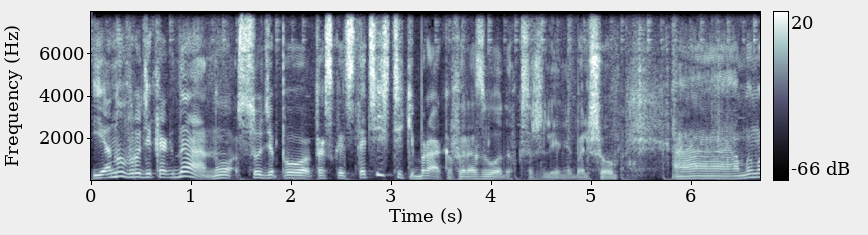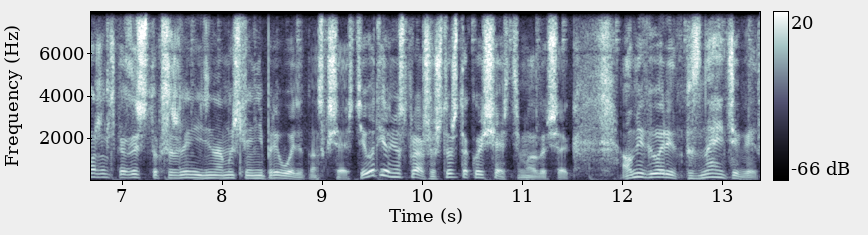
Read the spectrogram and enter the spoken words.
И оно вроде как да, но судя по, так сказать, статистике браков и разводов, к сожалению, большому, а, мы можем сказать, что, к сожалению, единомыслие не приводит нас к счастью. И вот я у него спрашиваю, что же такое счастье, молодой человек? А он мне говорит, знаете, говорит,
